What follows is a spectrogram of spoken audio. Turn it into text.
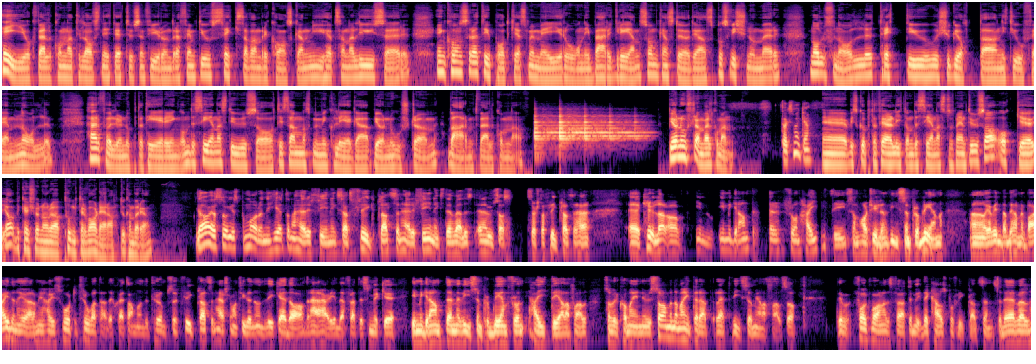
Hej och välkomna till avsnitt 1456 av amerikanska nyhetsanalyser. En konservativ podcast med mig, Ronny Berggren, som kan stödjas på swishnummer 070-30 28 95 0. Här följer en uppdatering om det senaste i USA tillsammans med min kollega Björn Nordström. Varmt välkomna! Björn Nordström, välkommen! Tack så mycket. Eh, vi ska uppdatera lite om det senaste som hänt i USA och eh, ja, vi kan köra några punkter vardera. Du kan börja. Ja, jag såg just på morgonnyheterna här i Phoenix att flygplatsen här i Phoenix, det är väldigt, en av USAs största flygplatser här, eh, kryllar av in, immigranter från Haiti som har tydligen visumproblem. Uh, jag vet inte om det har med Biden att göra, men jag har ju svårt att tro att det hade skett under Trump. Så flygplatsen här ska man tydligen undvika idag, den här helgen, därför att det är så mycket immigranter med visumproblem från Haiti i alla fall, som vill komma in i USA, men de har inte rätt, rätt visum i alla fall. Så det, folk varnades för att det, det är kaos på flygplatsen. Så det är väl,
